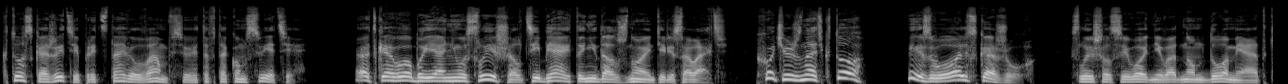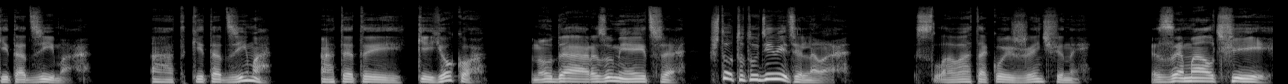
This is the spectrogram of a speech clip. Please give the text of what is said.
Кто, скажите, представил вам все это в таком свете? От кого бы я ни услышал, тебя это не должно интересовать. Хочешь знать, кто? «Изволь, скажу. Слышал сегодня в одном доме от Китадзима». «От Китадзима? От этой Киёко?» «Ну да, разумеется. Что тут удивительного?» Слова такой женщины. «Замолчи!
